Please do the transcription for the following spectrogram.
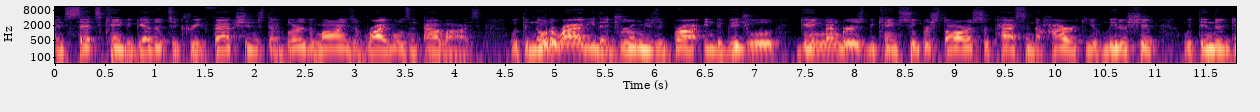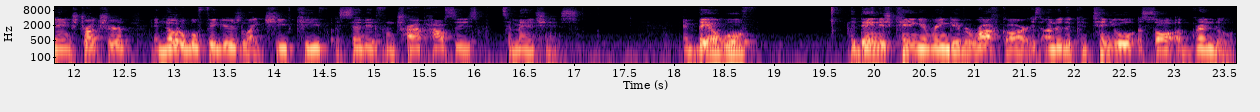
and sets came together to create factions that blurred the lines of rivals and allies. With the notoriety that drill music brought, individual gang members became superstars, surpassing the hierarchy of leadership within their gang structure, and notable figures like Chief Keef ascended from trap houses to mansions. In Beowulf, the Danish king and ring giver Hrothgar is under the continual assault of Grendel,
